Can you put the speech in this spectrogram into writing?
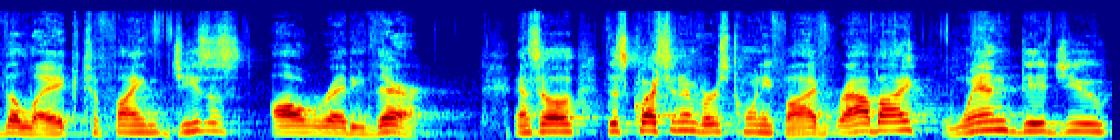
the lake to find Jesus already there. And so, this question in verse 25 Rabbi, when did you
